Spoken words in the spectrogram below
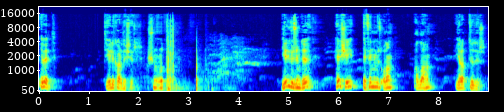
Evet. Değerli kardeşler, şunu unutmayın. Yeryüzünde her şey Efendimiz olan Allah'ın yarattığıdır.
